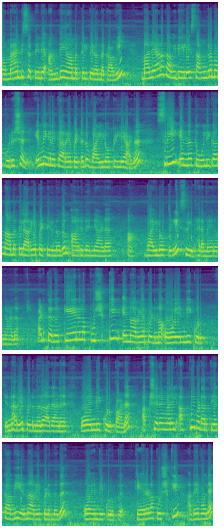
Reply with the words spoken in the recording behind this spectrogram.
റൊമാന്റിസത്തിന്റെ അന്ത്യയാമത്തിൽ പിറന്ന കവി മലയാള കവിതയിലെ സംക്രമ പുരുഷൻ എന്നിങ്ങനെയൊക്കെ അറിയപ്പെട്ടത് വൈലോപ്പിള്ളിയാണ് ശ്രീ എന്ന തൂലിക നാമത്തിൽ അറിയപ്പെട്ടിരുന്നതും ആര് തന്നെയാണ്? ആ വൈലോപ്പിള്ളി ശ്രീധരമേനോനാണ്. അടുത്തത് കേരള പുഷ്കിൻ എന്നറിയപ്പെടുന്ന ഒ എൻ വി കുറുപ്പ് എന്നറിയപ്പെടുന്നത് ആരാണ്? ഒ എൻ വി കുറുപ്പാണ്. അക്ഷരങ്ങളിൽ അഗ്നി പടർത്തിയ കവി എന്നറിയപ്പെടുന്നത് O N V Kurup. Kerala Pushkin അതേപോലെ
